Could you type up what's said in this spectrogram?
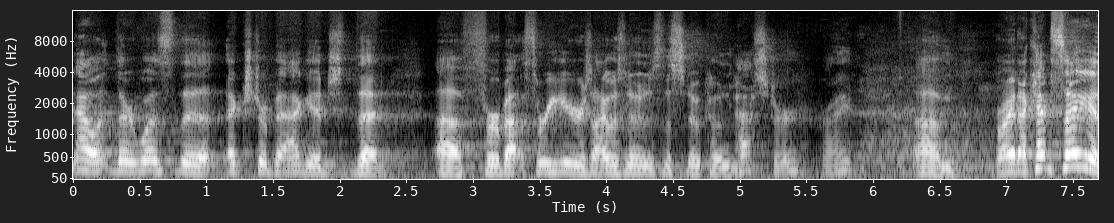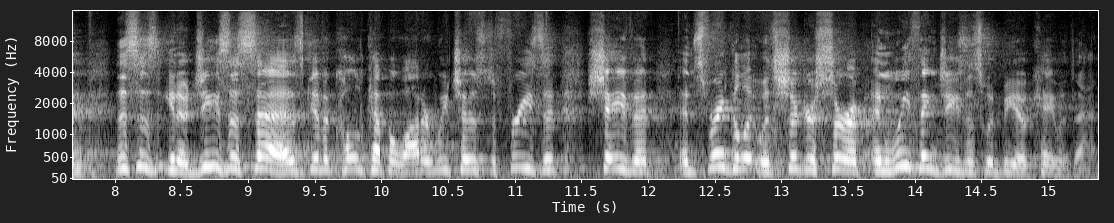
Now, there was the extra baggage that uh, for about three years I was known as the snow cone pastor, right? Um, right? I kept saying, this is, you know, Jesus says, give a cold cup of water. We chose to freeze it, shave it, and sprinkle it with sugar syrup, and we think Jesus would be okay with that.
